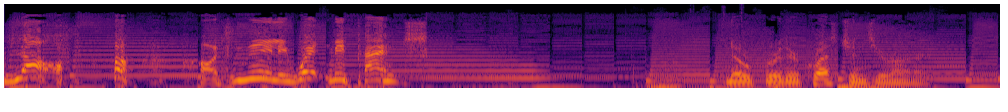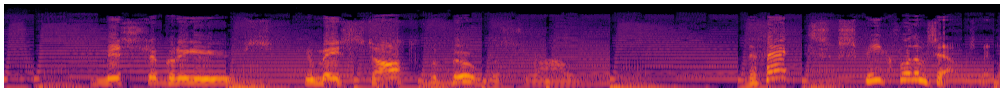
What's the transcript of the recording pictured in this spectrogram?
Laugh! I'd nearly wet me pants. No further questions, Your Honor. Mr. Greaves, you may start the bonus round. The facts speak for themselves, my lord.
